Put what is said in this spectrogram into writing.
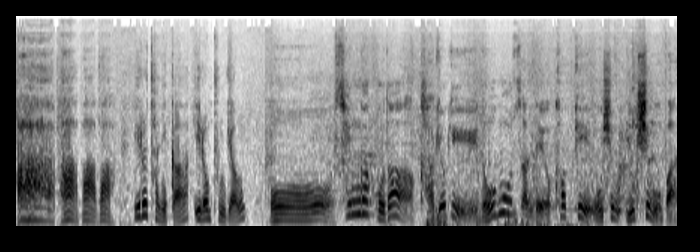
아, 봐, 봐, 봐. 이렇다니까? 이런 풍경. 오, 생각보다 가격이 너무 싼데요. 커피 50, 65ባት.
